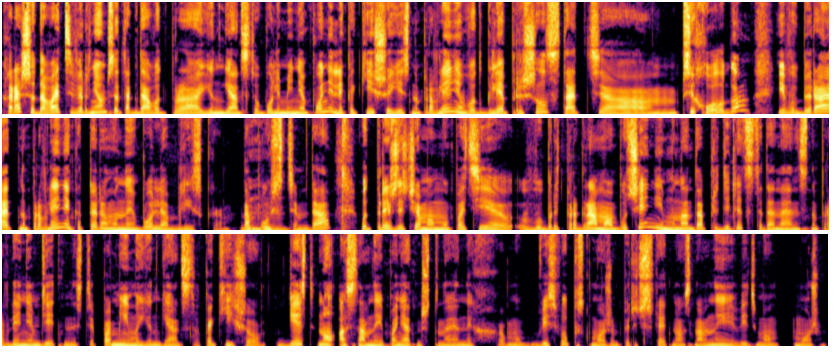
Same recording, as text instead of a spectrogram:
Хорошо, давайте вернемся тогда вот про юнгианство более-менее поняли, какие еще есть направления. Вот Глеб решил стать э, психологом и выбирает направление, которое ему наиболее близко, допустим, mm-hmm. да. Вот прежде чем ему пойти выбрать программу обучения, ему надо определиться тогда, наверное, с направлением деятельности. Помимо юнгианства, какие еще есть? Ну, основные, понятно, что, наверное, их мы весь выпуск можем перечислять, но основные, видимо, можем.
